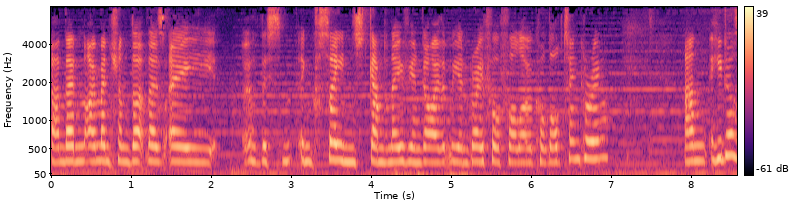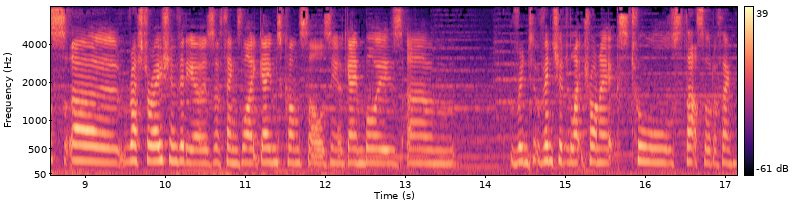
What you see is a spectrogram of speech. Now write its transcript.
and then I mentioned that there's a uh, this insane Scandinavian guy that me and Greyfall follow called Odd Tinkering. And he does uh, restoration videos of things like games consoles, you know, Game Boys, um, vintage electronics, tools, that sort of thing.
